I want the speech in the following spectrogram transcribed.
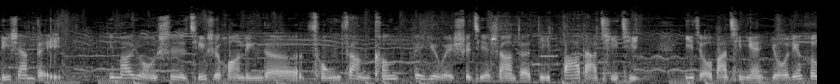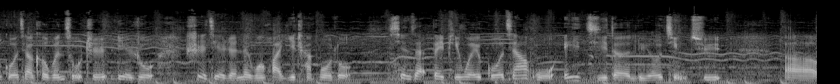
骊山北。兵马俑是秦始皇陵的从葬坑，被誉为世界上的第八大奇迹。一九八七年，由联合国教科文组织列入世界人类文化遗产目录，现在被评为国家五 A 级的旅游景区。呃，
